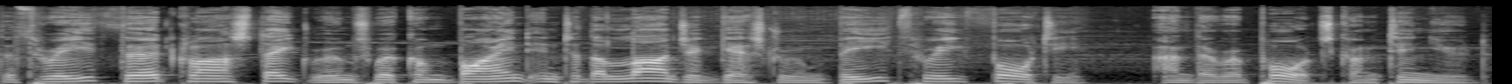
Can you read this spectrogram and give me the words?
the three third class staterooms were combined into the larger guest room B340, and the reports continued.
